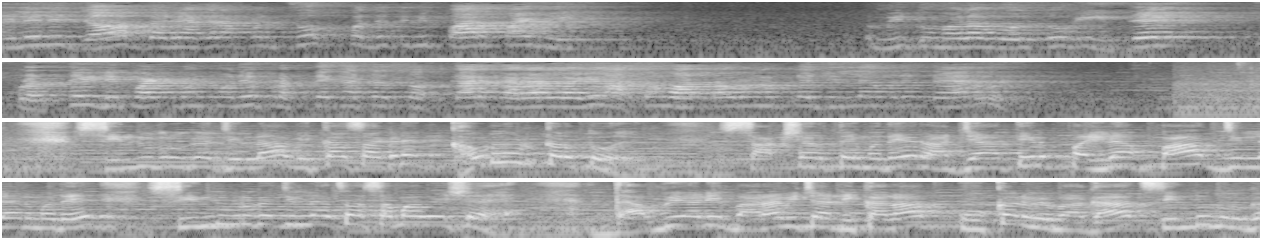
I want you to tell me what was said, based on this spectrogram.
दिलेली जबाबदारी अगर आपण चोख पद्धतीने पार पाडली मी तुम्हाला बोलतो की इथे प्रत्येक डिपार्टमेंटमध्ये प्रत्येकाचा सत्कार करायला लागेल. असं वातावरण आपल्या जिल्ह्यामध्ये तयार होईल. सिंधुदुर्ग जिल्हा विकासाकडे खवडूड करतोय. साक्षरतेमध्ये राज्यातील पहिल्या पाच जिल्ह्यांमध्ये सिंधुदुर्ग जिल्ह्याचा समावेश आहे. दहावी आणि बारावीच्या निकालात कोकण विभागात सिंधुदुर्ग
